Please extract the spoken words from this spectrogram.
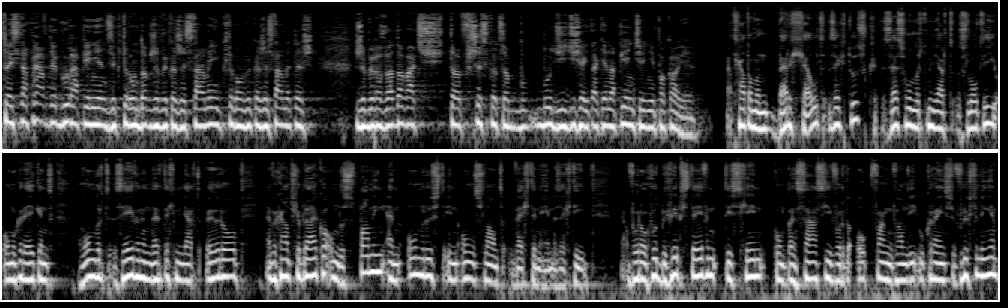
to jest naprawdę góra pieniędzy, którą dobrze wykorzystamy i którą wykorzystamy też żeby rozładować to wszystko, co budzi dzisiaj takie napięcie i niepokoje. Ja, het gaat om een berg geld, zegt Tusk. 600 miljard zloty, omgerekend 137 miljard euro. En we gaan het gebruiken om de spanning en onrust in ons land weg te nemen, zegt hij. Ja, voor een goed begrip, Steven, het is geen compensatie voor de opvang van die Oekraïnse vluchtelingen.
